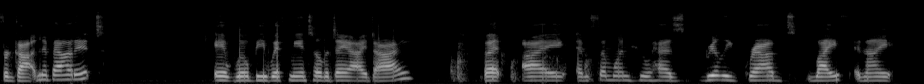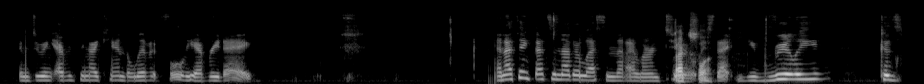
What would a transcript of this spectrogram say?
forgotten about it. It will be with me until the day I die. But I am someone who has really grabbed life, and I am doing everything I can to live it fully every day. And I think that's another lesson that I learned too Excellent. is that you really, because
